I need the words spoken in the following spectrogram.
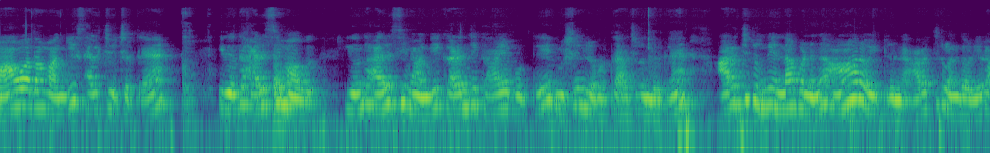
மாவாக தான் வாங்கி சலிச்சு வச்சுருக்கேன். இது வந்து அரிசி மாவு. இது வந்து அரிசி வாங்கி கடைஞ்சி காய போட்டு மிஷினில் கொடுத்து அரைச்சிட்டு வந்திருக்கேன். அரைச்சிட்டு வந்து என்ன பண்ணுங்க? ஆற விட்டுருங்க அரைச்சிட்டு வந்த வழியோட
